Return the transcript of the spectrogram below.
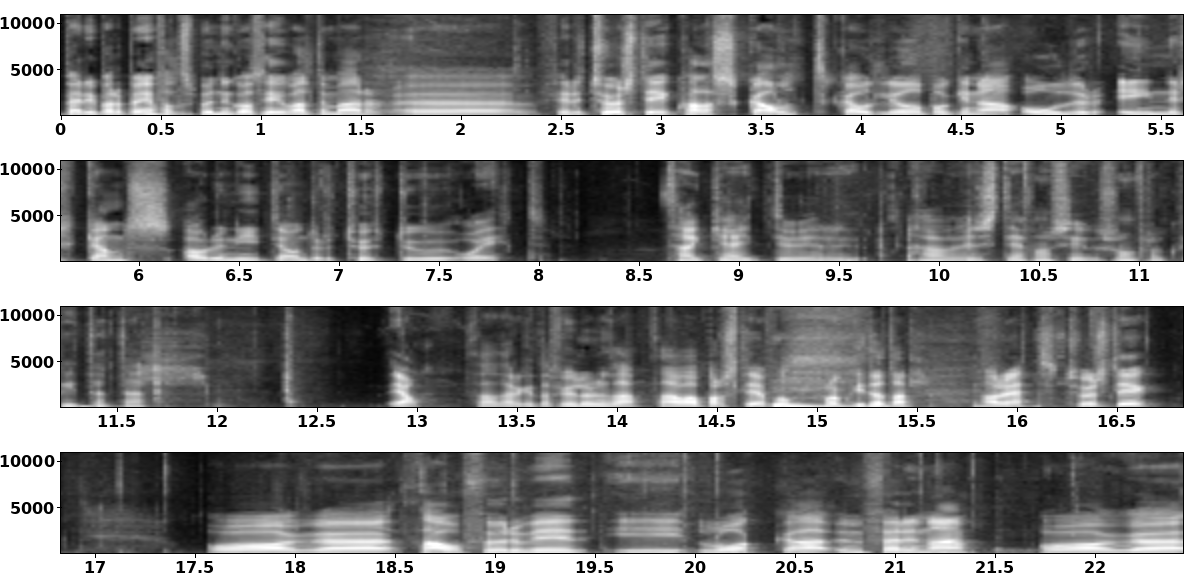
ber ég bara beinfalda spurningu á þig Valdimar uh, fyrir tvö stig hvaða skáld gáð ljóðabókina Óður Einirkjans árið 1921 Það gæti verið, hafa verið Stefán Sigursson frá Hvítadal. Já, það þarf ekki að fjöla um það það var bara Stefán frá Hvítadal á rétt, tvö stig og uh, þá förum við í loka umferðina og uh,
